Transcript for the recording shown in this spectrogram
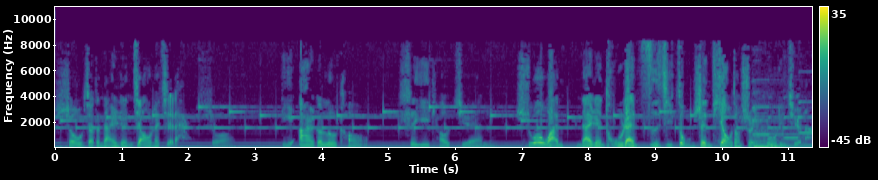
瘦小的男人叫了起来，说：“第二个路口是一条绝路。”说完，男人突然自己纵身跳到水库里去了。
